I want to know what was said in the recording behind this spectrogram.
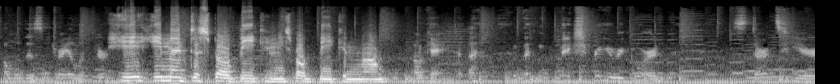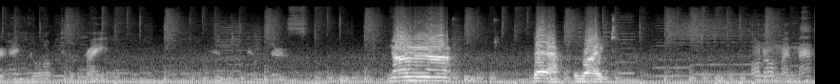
Follow this trail of dirt. He, he meant to spell beacon. He spelled beacon wrong. Okay. then make sure you record. Starts here and go up to the right. And, and there's. No, no, no. There, the right. Oh no, my map.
